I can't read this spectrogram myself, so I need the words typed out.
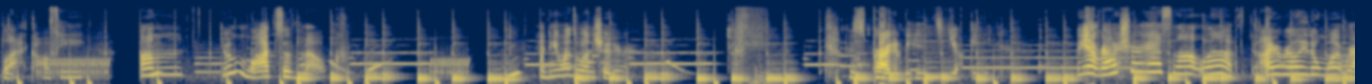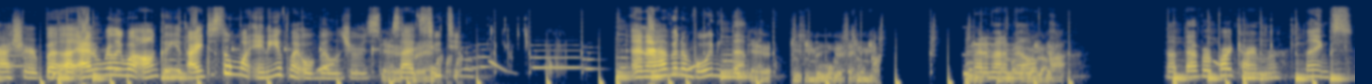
black coffee. Um, give him lots of milk. And he wants one sugar. this is probably gonna be his yucky. Yeah, Rasher has not left. I really don't want Rasher, but uh, I don't really want Anka either. I just don't want any of my old villagers besides Tutu. And I have been avoiding them. Right amount of milk. Not bad for a part-timer. Thanks.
